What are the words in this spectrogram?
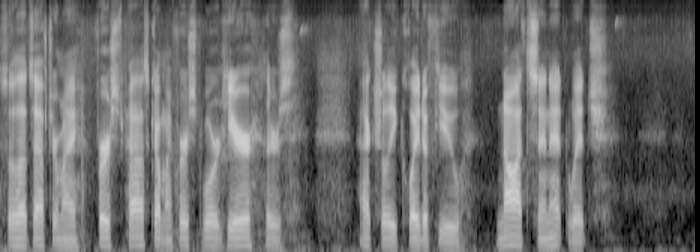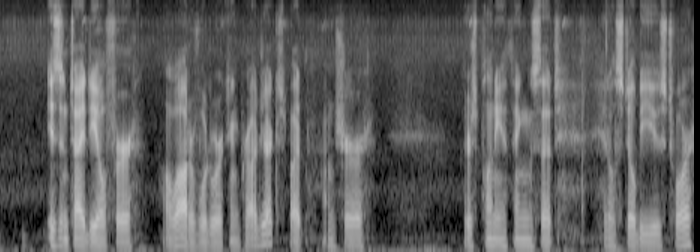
So that's after my first pass, got my first board here. There's actually quite a few knots in it, which isn't ideal for a lot of woodworking projects, but I'm sure there's plenty of things that it'll still be used for.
